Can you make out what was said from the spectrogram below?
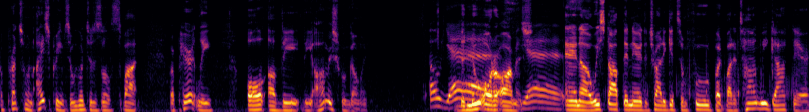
a pretzel and ice cream. So we went to this little spot. Apparently all of the the amish were going Oh yeah. The New Order Amish. Yes. And uh, we stopped in there to try to get some food, but by the time we got there,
